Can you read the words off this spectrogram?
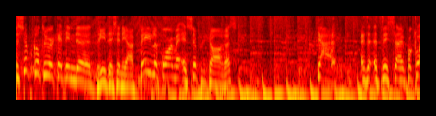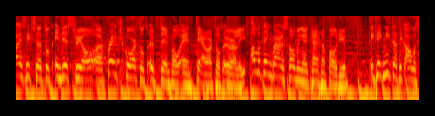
De subcultuur kent in de drie decennia vele vormen en subgenres. Ja, het, het is eh, van classics eh, tot industrial, eh, Frenchcore tot uptempo en terror tot early. Alle denkbare stromingen krijgen een podium. Ik denk niet dat ik alles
